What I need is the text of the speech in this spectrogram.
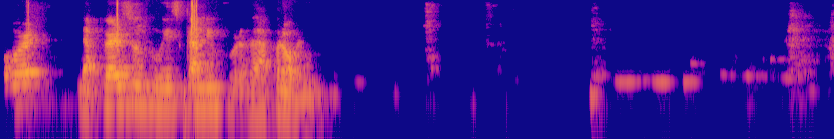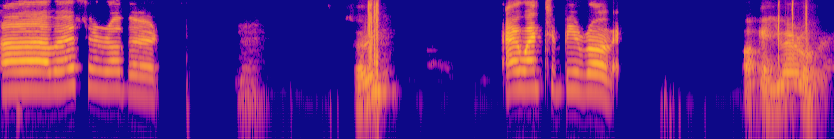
or the person who is calling for the problem? Voy a Robert. Sorry? I want to be Robert. Okay, you are Robert.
